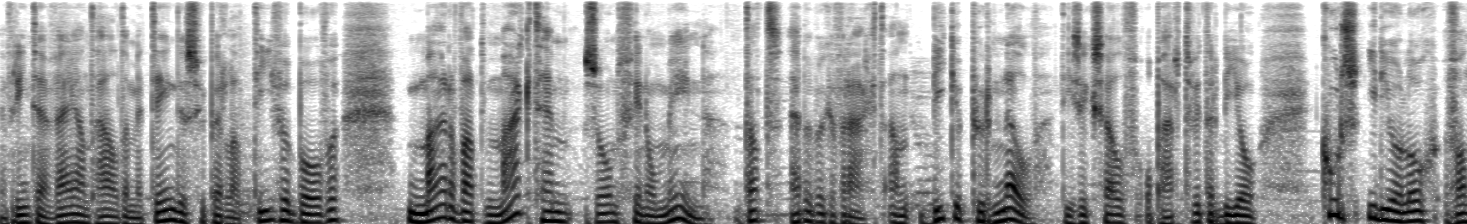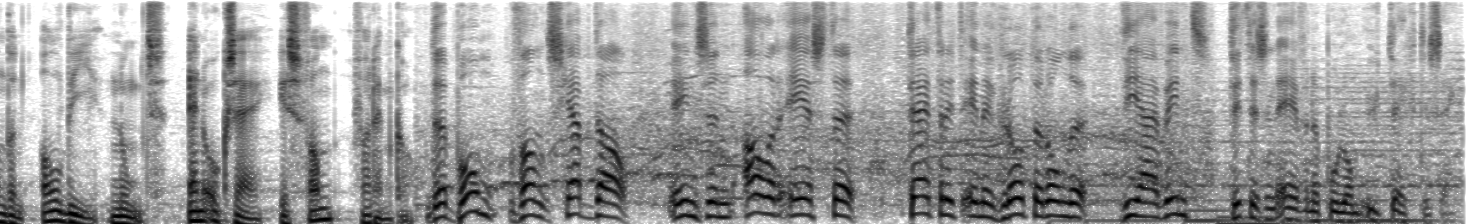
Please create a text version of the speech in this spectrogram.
En vriend en vijand haalden meteen de superlatieven boven. Maar wat maakt hem zo'n fenomeen? Dat hebben we gevraagd aan Bieke Purnell, die zichzelf op haar Twitter-bio koersideoloog van den Aldi noemt. En ook zij is fan van Remco. De bom van Schepdaal in zijn allereerste tijdrit in een grote ronde die hij wint. Dit is een evenepoel om u tegen te zeggen.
